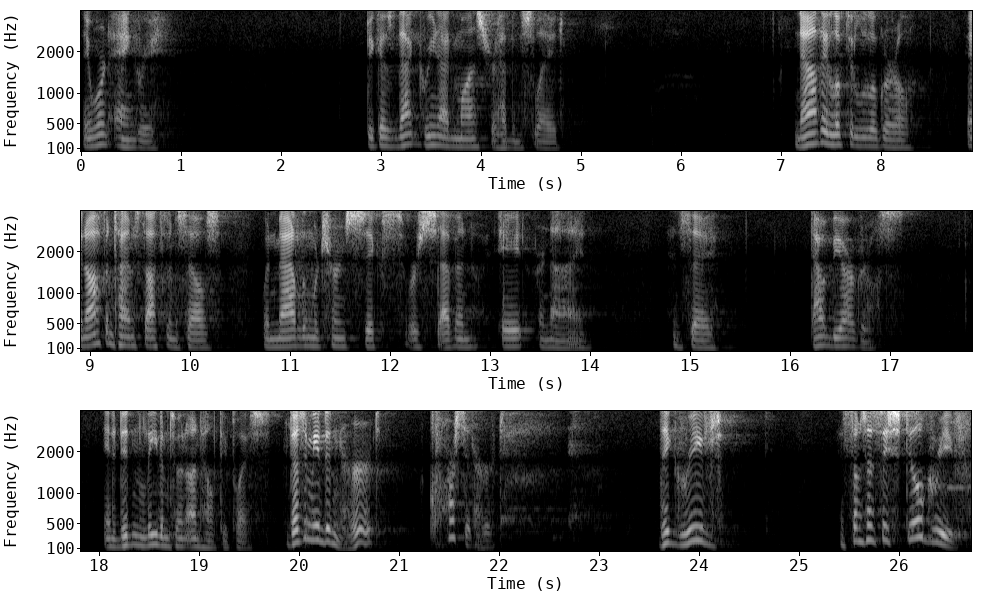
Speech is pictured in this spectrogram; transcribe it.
They weren't angry. Because that green eyed monster had been slayed. Now they looked at a little girl and oftentimes thought to themselves, when Madeline would turn six or seven, eight or nine, and say, that would be our girls. And it didn't lead them to an unhealthy place. It doesn't mean it didn't hurt. Of course it hurt. They grieved In some sense, they still grieve.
